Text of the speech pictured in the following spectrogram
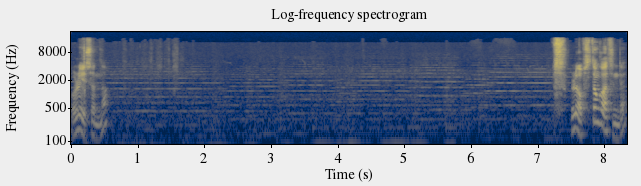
원래 있었나? 원래 없었던 것 같은데?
